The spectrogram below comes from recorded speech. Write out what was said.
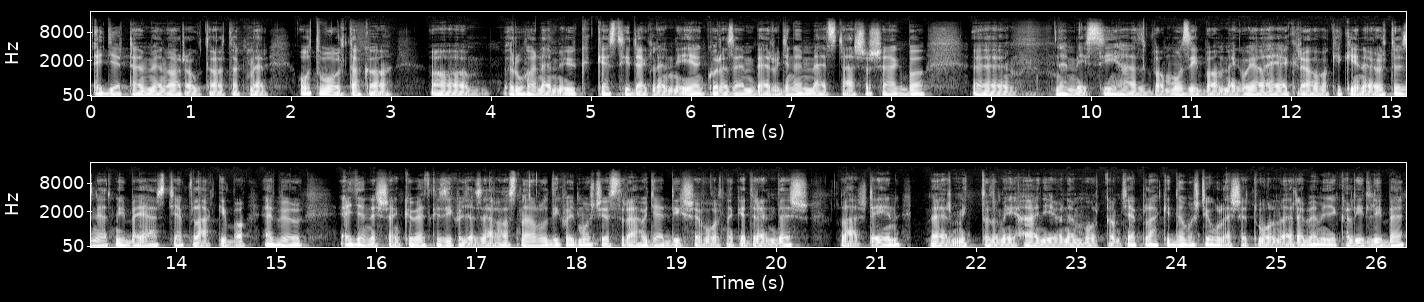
Egyértelműen arra utaltak, mert ott voltak a, a ruhaneműk, kezd hideg lenni. Ilyenkor az ember ugye nem mehetsz társaságba, nem mész színházba, moziba, meg olyan helyekre, ahova ki kéne öltözni, hát mibe jársz tyeplákiba. Ebből egyenesen következik, hogy ez elhasználódik, vagy most jössz rá, hogy eddig se volt neked rendes, lásd én, mert mit tudom én, hány éve nem hordtam tyeplákit, de most jól esett volna erre. Bemegyek a Lidlibe,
